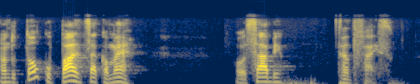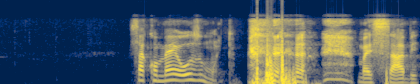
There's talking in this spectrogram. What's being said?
ando tão ocupado, sacomé. Ou sabe? Tanto faz. Sacomé eu uso muito, mas sabe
